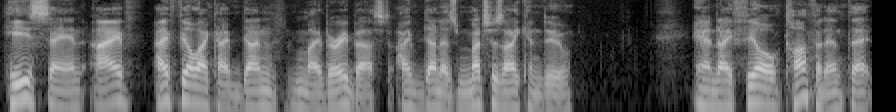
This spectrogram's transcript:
He's saying, I've I feel like I've done my very best. I've done as much as I can do. And I feel confident that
